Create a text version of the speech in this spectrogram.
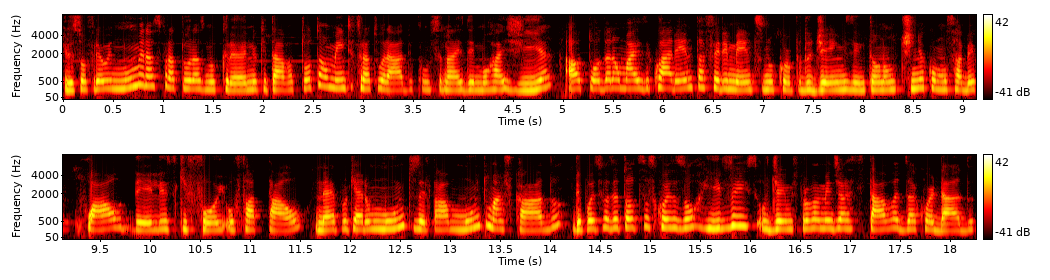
ele sofreu inúmeras fraturas no crânio, que estava totalmente fraturado e com sinais de hemorragia. Ao todo eram mais de 40 ferimentos no corpo do James, então não tinha como saber qual deles que foi o fatal, né? Porque eram muitos, ele estava muito machucado. Depois de fazer todas essas coisas horríveis, o James provavelmente já estava desacordado.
